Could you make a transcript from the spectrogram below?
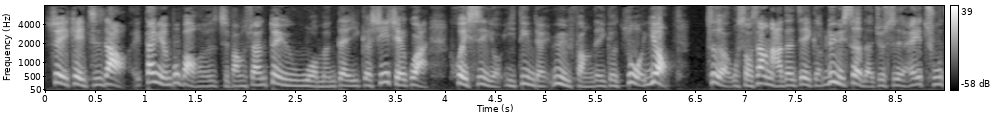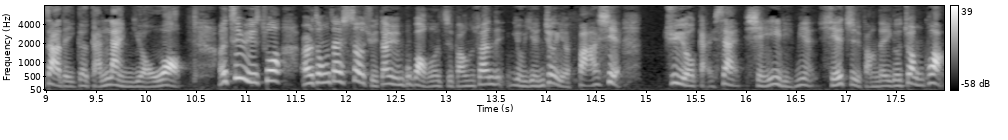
所以可以知道，单元不饱和脂肪酸对于我们的一个心血管会是有一定的预防的一个作用。这个我手上拿的这个绿色的，就是哎初榨的一个橄榄油哦。而至于说儿童在摄取单元不饱和脂肪酸的，有研究也发现。具有改善血液里面血脂肪的一个状况，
